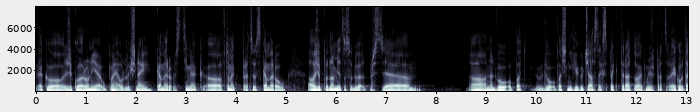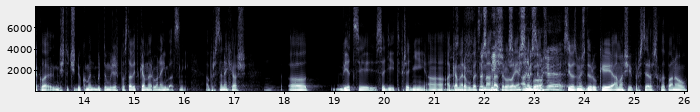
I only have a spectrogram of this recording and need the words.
jako, že Cuaron je úplně odlišný kamer, s tím, jak, uh, v tom, jak pracuje s kamerou, ale že podle mě to jsou dvě, prostě uh, na dvou, opač, v dvou opačných jako částech spektra toho, jak můžeš pracovat. Jako takhle, když točíš dokument, buď to můžeš postavit kameru a nehýbat s ní a prostě necháš uh, věci sedít před ní a, a kamera vůbec No nemá spíš, hrát roli. spíš si anebo myslím, že si vezmeš do ruky a máš ji prostě rozklepanou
